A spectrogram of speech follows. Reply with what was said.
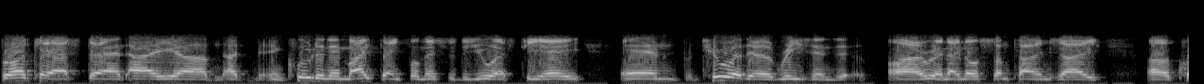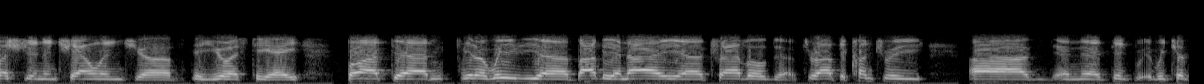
broadcast that I, uh, I included in my thankfulness to the USTA, and two of the reasons are, and I know sometimes I uh, question and challenge uh, the USTA, but um, you know we, uh, Bobby and I, uh, traveled throughout the country, uh, and I think we took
